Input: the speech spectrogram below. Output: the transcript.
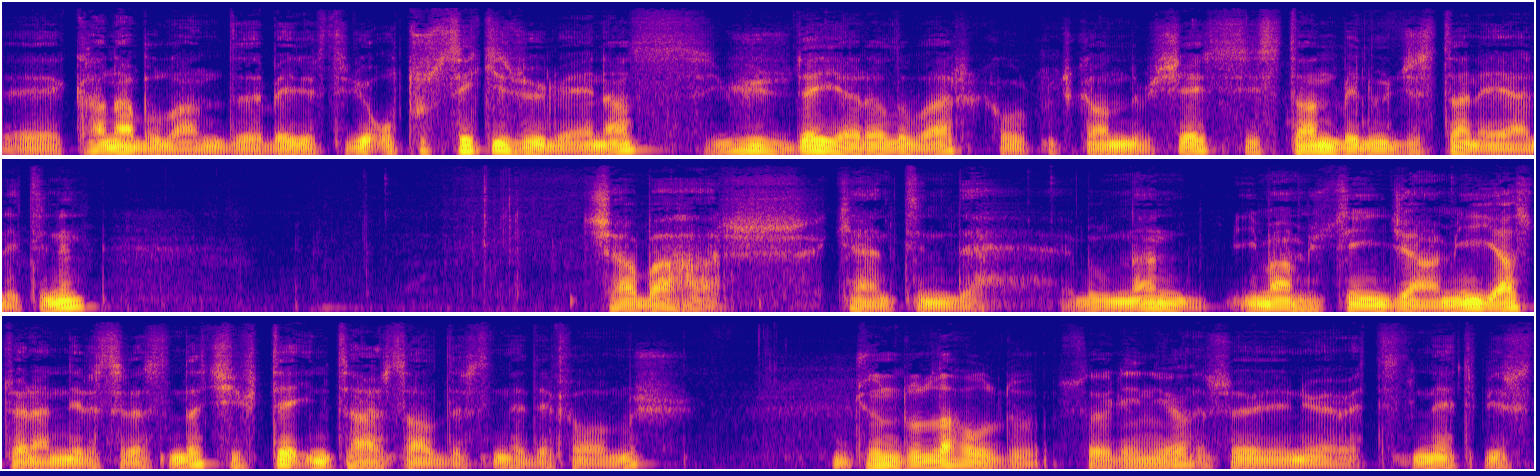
e, kana bulandığı belirtiliyor. 38 ölü en az, yüzde yaralı var. Korkunç kanlı bir şey. Sistan Belucistan eyaletinin Çabahar kentinde bulunan İmam Hüseyin Camii yaz törenleri sırasında çifte intihar saldırısının hedefi olmuş. Cundullah olduğu söyleniyor. Söyleniyor evet. Net bir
